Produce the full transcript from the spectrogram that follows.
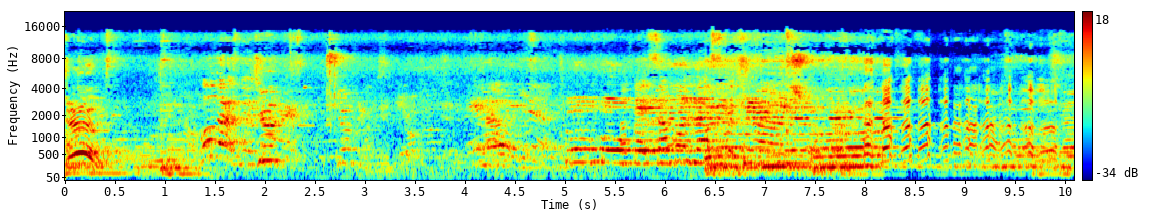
Drew. Hold on, Drew. Okay, someone messed with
